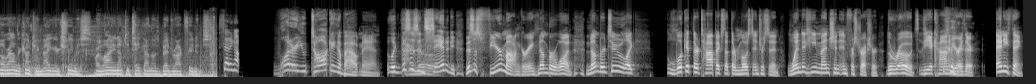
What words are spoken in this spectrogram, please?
Around the country, MAGA extremists are lining up to take on those bedrock freedoms. Setting up What are you talking about, man? Like this I is know. insanity. This is fear mongering. Number one. Number two, like. Look at their topics that they're most interested in. When did he mention infrastructure, the roads, the economy right there? Anything.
